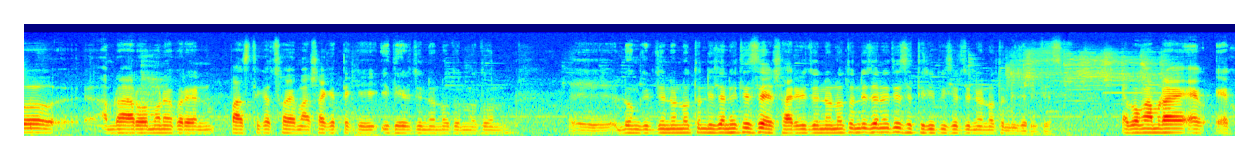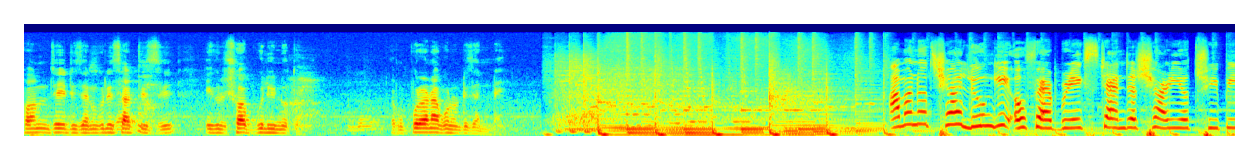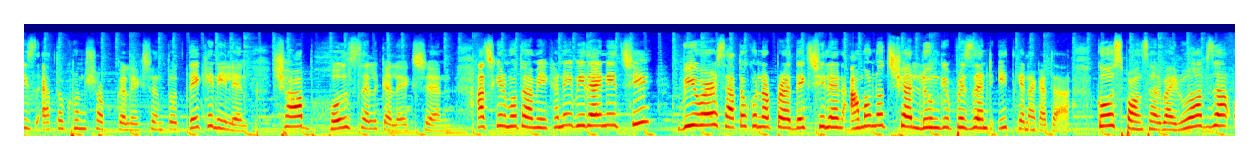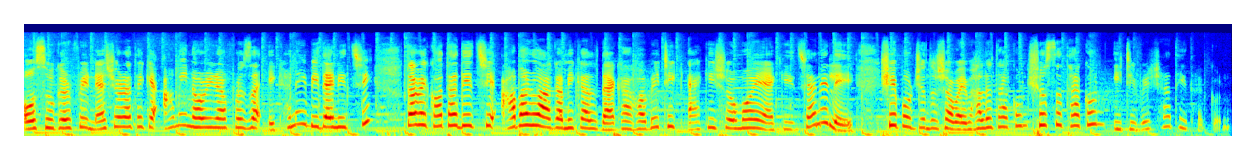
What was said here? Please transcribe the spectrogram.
আমরা আরও মনে করেন পাঁচ থেকে ছয় মাস আগে থেকে ঈদের জন্য নতুন নতুন লুঙ্গির জন্য নতুন ডিজাইন হইতেছে, শাড়ির জন্য নতুন ডিজাইন হইতেছে থ্রি পিসের জন্য নতুন ডিজাইন হইতেছে। এবং আমরা এখন যে ডিজাইনগুলি ছাড়তেছি, এগুলি সবগুলি নতুন এবং পুরানা কোনো ডিজাইন নাই। আমানত শাহ, লুঙ্গি ও ফ্যাব্রিক স্ট্যান্ডার্ড শাড়ি ও থ্রি পিস এতক্ষণ সব কালেকশন তো দেখে নিলেন, সব হোলসেল কালেকশন আজকের মতো আমি এখানেই বিদায় নিচ্ছি। ভিউয়ার্স এতক্ষণ আপনারা দেখছিলেন আমানত শাহ, লুঙ্গি প্রেজেন্ট ঈদ কেনাকাটা। কো স্পন্সার বাই রুয়াবজা ও সুগার ফ্রি ন্যাচুরা থেকে আমি নরিনা ফ্রোজা এখানেই বিদায় নিচ্ছি। তবে কথা দিচ্ছি, আবারও আগামীকাল দেখা হবে ঠিক একই সময়ে, একই চ্যানেলে সে পর্যন্ত সবাই ভালো থাকুন, সুস্থ থাকুন ইটিভির সাথেই থাকুন।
